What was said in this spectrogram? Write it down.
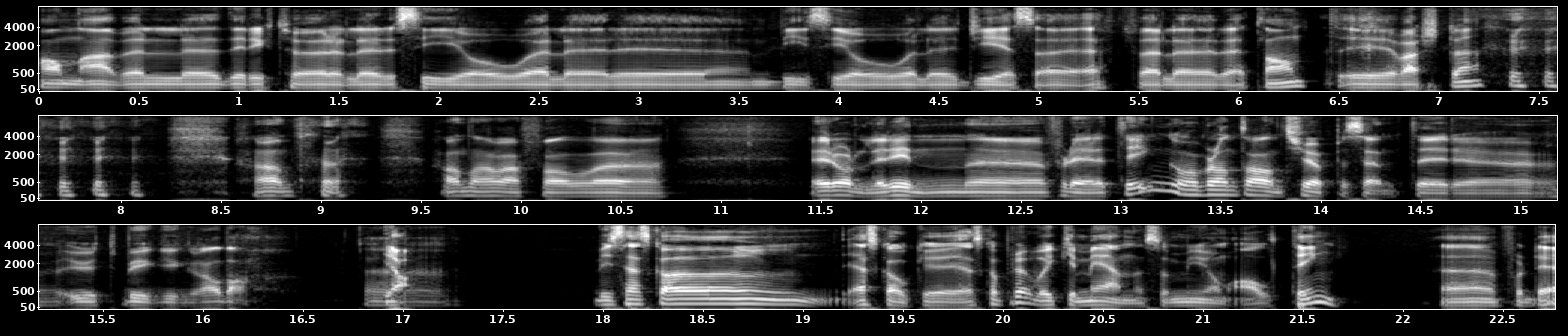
Han er vel eh, direktør eller CEO eller eh, BCO eller GSIF, eller et eller annet i verkstedet. Han, han har i hvert fall uh, roller innen uh, flere ting, og bl.a. kjøpesenterutbygginga, da. Eh, Ja. Hvis jeg skal jeg skal, ikke, jeg skal prøve å ikke mene så mye om allting. For det,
